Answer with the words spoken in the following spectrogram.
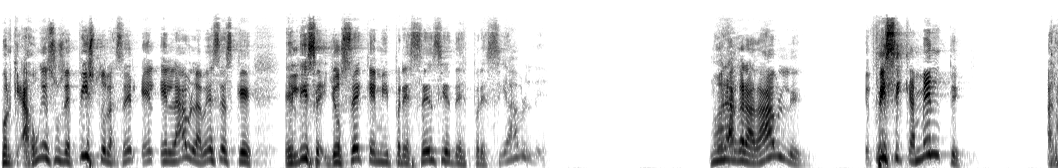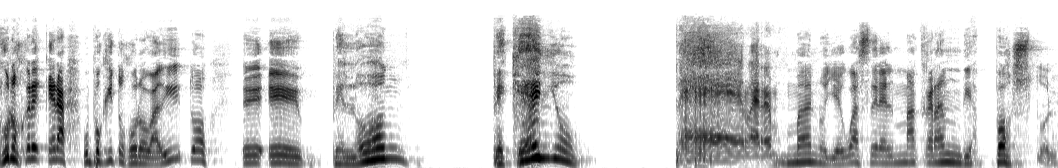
Porque aún en sus epístolas, él, habla a veces que él dice, yo sé que mi presencia es despreciable. No era agradable físicamente. Algunos creen que era un poquito jorobadito, eh, eh, pelón, pequeño. Pero hermano, llegó a ser el más grande apóstol.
